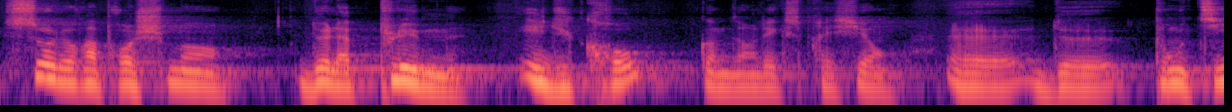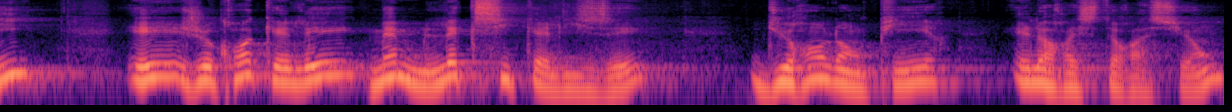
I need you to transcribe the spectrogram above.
sur le rapprochement de la plume et du croc, comme dans l'expression euh, de Ponty, et je crois qu'elle est même lexicalisée durant l'Empire et la Restauration,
